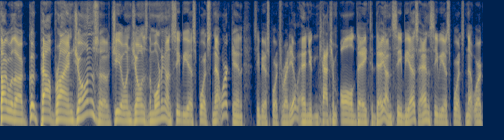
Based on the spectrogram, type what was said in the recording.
Talking with our good pal Brian Jones of Gio and Jones in the morning on CBS Sports Network and CBS Sports Radio. And you can catch him all day today on CBS and CBS Sports Network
